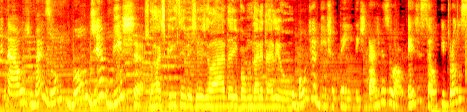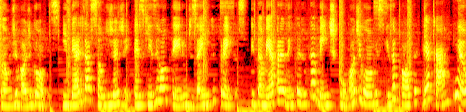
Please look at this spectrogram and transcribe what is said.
final de mais um Bom Dia Bicha. Churrasquinho, cervejinha gelada e vamos dar O o Bom Dia Bicha tem identidade visual, edição e produção de Rod Gomes, idealização de GG, pesquisa e roteiro de Zé Henrique Freitas, que também apresenta juntamente com Rod Gomes, Isa Potter, Bia Carmo e eu,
